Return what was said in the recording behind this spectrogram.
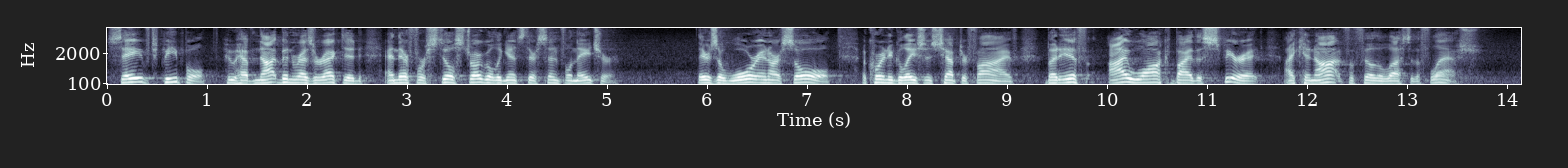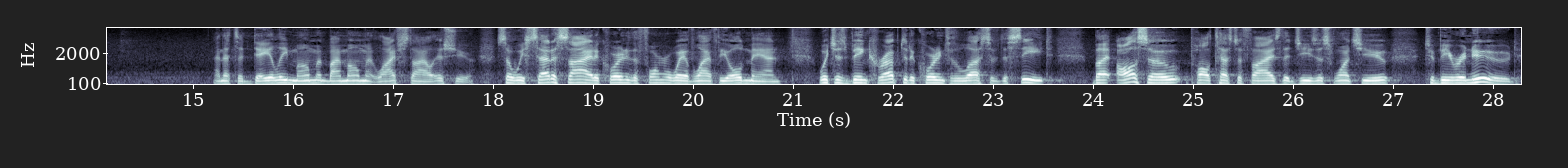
saved people who have not been resurrected and therefore still struggle against their sinful nature. There's a war in our soul, according to Galatians chapter 5. But if I walk by the Spirit, I cannot fulfill the lust of the flesh. And that's a daily, moment by moment lifestyle issue. So we set aside, according to the former way of life, the old man, which is being corrupted according to the lust of deceit. But also, Paul testifies that Jesus wants you to be renewed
